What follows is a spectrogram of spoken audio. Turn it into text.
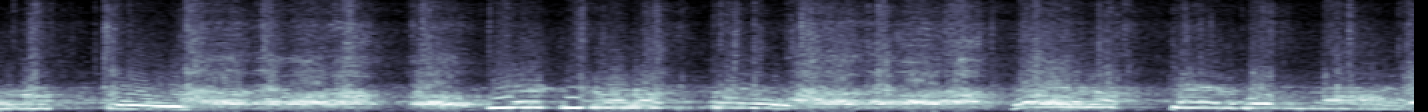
রক্ত রক্ত রক্ত রক্তের বন্যায়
